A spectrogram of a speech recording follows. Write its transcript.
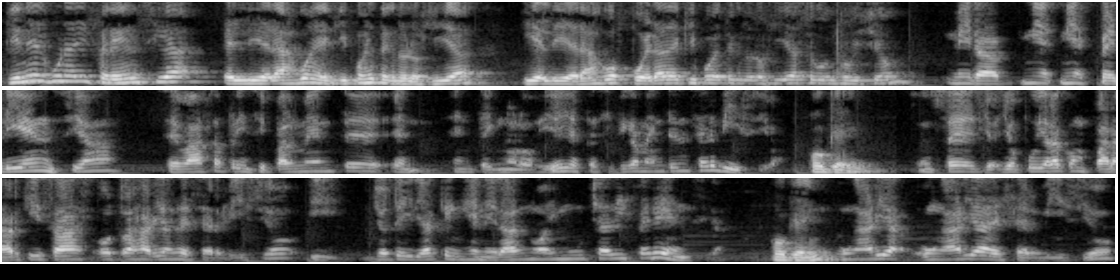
¿tiene alguna diferencia el liderazgo en equipos de tecnología y el liderazgo fuera de equipos de tecnología según tu visión? Mira, mi, mi experiencia se basa principalmente en, en, tecnología y específicamente en servicio. Ok. Entonces, yo, yo pudiera comparar quizás otras áreas de servicio y yo te diría que en general no hay mucha diferencia. Un, área, un área de servicio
